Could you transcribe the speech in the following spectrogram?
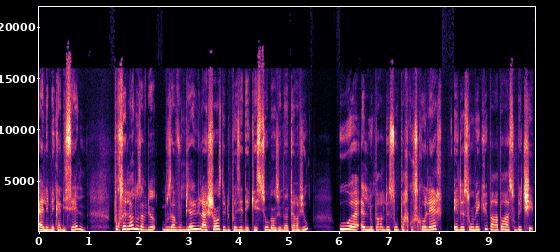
Elle est mécanicienne. Pour cela, nous, nous avons bien eu la chance de lui poser des questions dans une interview où elle nous parle de son parcours scolaire et de son vécu par rapport à son métier.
